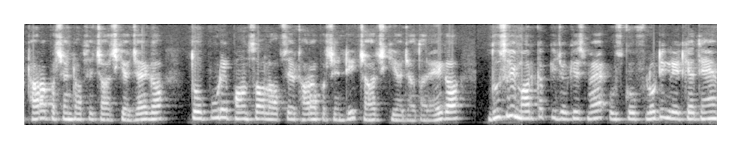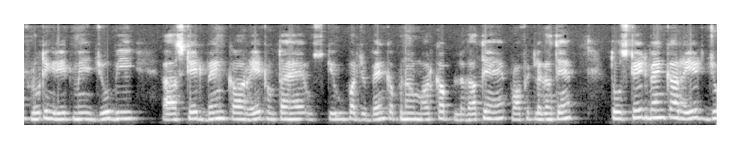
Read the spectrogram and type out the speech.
अठारह परसेंट आपसे चार्ज किया जाएगा। तो पूरे पाँच साल आपसे अठारह परसेंट ही चार्ज किया जाता रहेगा। दूसरी मार्कअप की जो किस्म है, उसको फ्लोटिंग रेट कहते हैं। फ्लोटिंग रेट में जो भी स्टेट बैंक का रेट होता है, उसके ऊपर जो बैंक अपना मार्कअप लगाते हैं प्रॉफिट लगाते हैं तो स्टेट बैंक का रेट जो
